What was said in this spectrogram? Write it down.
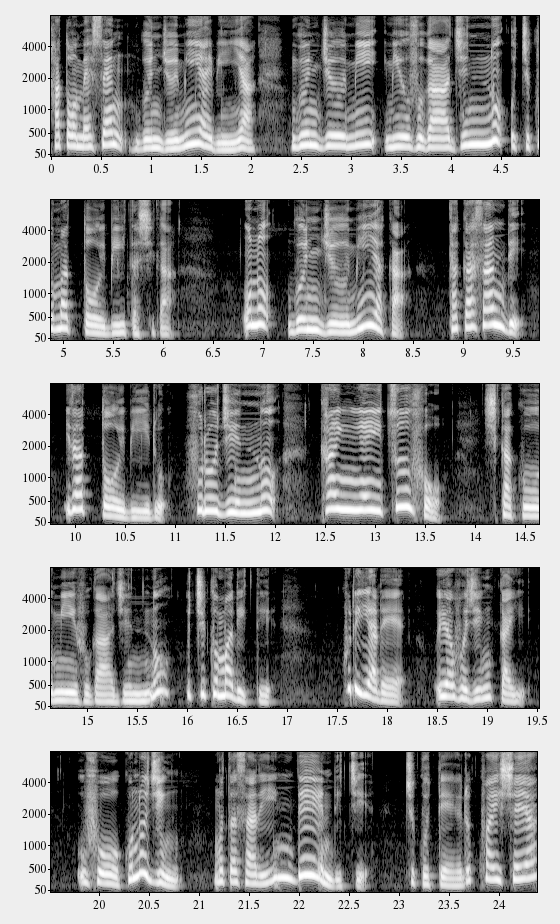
ハトメセン軍住民やびんや軍住民ミューフガー人のうちくまっといびいたしがおの軍住民やか高さんでいらっといびいる古人の寛永通報四角ミーフガー人のうちくまりてクリアレ親婦人会ウフォークの人ムタサリンデーンリチチュクテール会社や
